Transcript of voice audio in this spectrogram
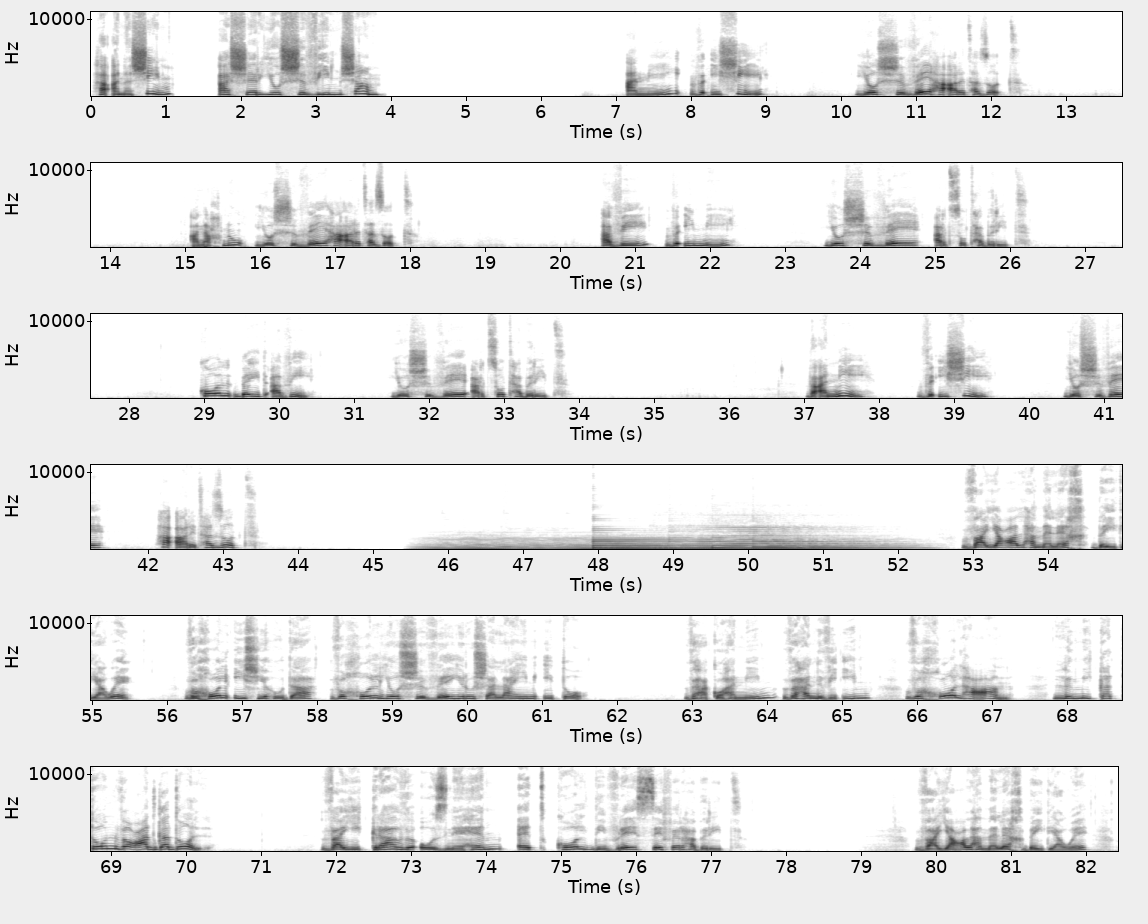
האנשים אשר יושבים שם. אני ואישי יושבי הארץ הזאת. אנחנו יושבי הארץ הזאת. אבי ואמי יושבי ארצות הברית. כל בית אבי יושבי ארצות הברית. ואני ואישי יושבי הארץ הזאת. ויעל המלך בית יהוה, וכל איש יהודה וכל יושבי ירושלים איתו. והכהנים והנביאים וכל העם, למקטון ועד גדול. ויקרא באוזניהם את כל דברי ספר הברית. ויעל המלך בית יהוה,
